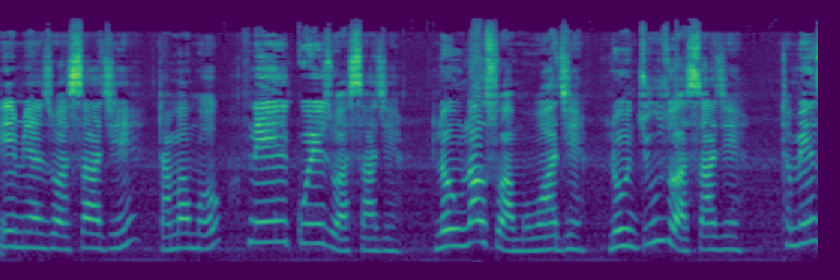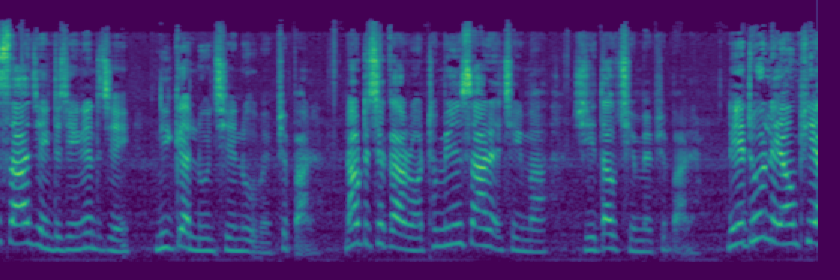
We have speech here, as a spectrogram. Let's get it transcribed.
လျင်မြန်စွာစားခြင်းဒါမှမဟုတ်နှေးကွေးစွာစားခြင်းလုံလောက်စွာမဝါခြင်းလွန်ကျူးစွာစားခြင်းထမင်းစားချိန်တစ်ချိန်နဲ့တစ်ချိန်နီးကပ်လွန်ခြင်းတို့ပဲဖြစ်ပါတယ်နောက်တစ်ချက်ကတော့ထမင်းစားတဲ့အချိန်မှာရေတောက်ခြင်းပဲဖြစ်ပါတယ်နေထိုးလေအောင်ဖြစ်ရ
